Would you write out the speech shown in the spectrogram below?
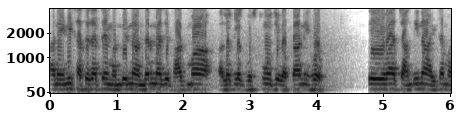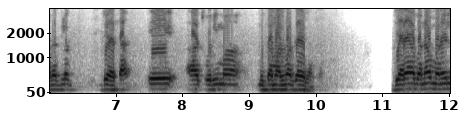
અને એની સાથે સાથે મંદિરના અંદરમાં જે ભાગમાં અલગ અલગ વસ્તુઓ જે વપરાની હોય, એ એવા ચાંદીના આઈટમ અલગ અલગ જે હતા, એ આ ચોરીમાં મુદ્દામાલમાં ગયેલા હતા. જ્યારે આ બનાવ બનેલ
